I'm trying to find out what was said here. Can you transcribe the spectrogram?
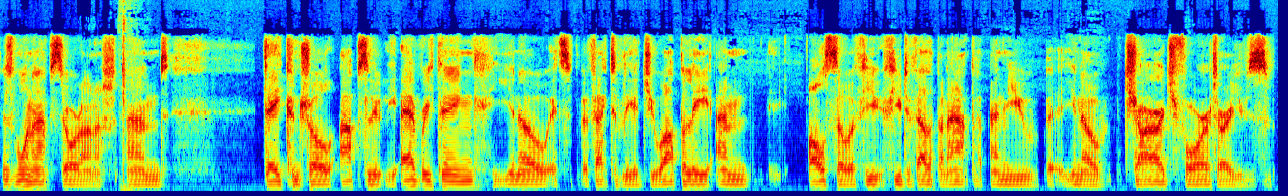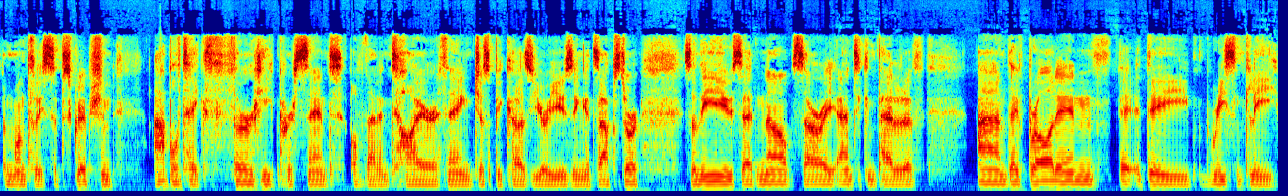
there's one app store on it, and they control absolutely everything. You know, it's effectively a duopoly, and also if you if you develop an app and you you know charge for it or use a monthly subscription Apple takes 30% of that entire thing just because you're using its app store. So the EU said, no, sorry, anti competitive. And they've brought in uh, the recently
